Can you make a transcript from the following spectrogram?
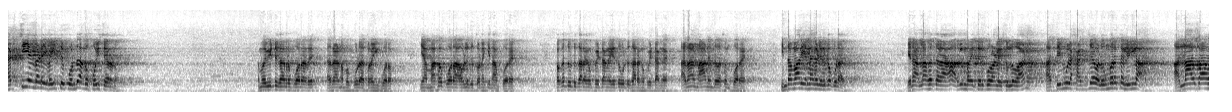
லட்சியங்களை வைத்துக்கொண்டு அங்கே போய் சேரணும். நம்ம வீட்டுக்காரர் போகிறாரு அதனால் நம்ம கூட துணைக்கு போகிறோம் என் மக போகிறா அவளுக்கு துணைக்கு நான் போகிறேன் பக்கத்து வீட்டுக்காரங்க போயிட்டாங்க எத்த வீட்டுக்காரங்க போயிட்டாங்க. அதனால் நான் இந்த வருஷம் போகிறேன் இந்த மாதிரி எண்ணங்கள் இருக்கக்கூடாது. ஏன்னா அல்லாஹத்தலா அருள்மறை திருக்குறளை சொல்லுவான் அத்திமுல ஹஜ்ஜ அவள் உமரத்தல் இல்லா அல்லாவுக்காக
